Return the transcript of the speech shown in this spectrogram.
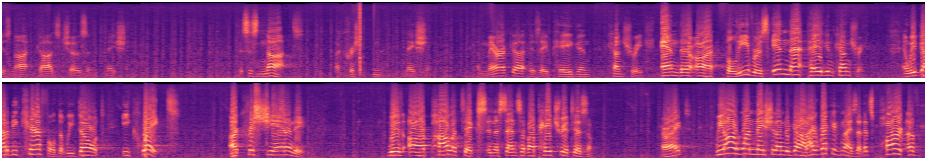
is not God's chosen nation. This is not a Christian nation. America is a pagan country. And there are believers in that pagan country. And we've got to be careful that we don't equate our Christianity with our politics in the sense of our patriotism. All right? We are one nation under God. I recognize that. That's part of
